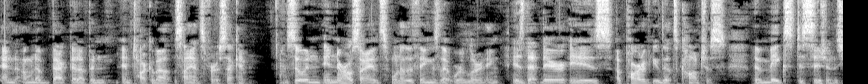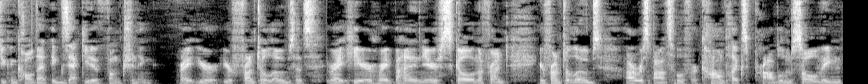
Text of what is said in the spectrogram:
and I'm going to back that up and, and talk about science for a second. So in, in neuroscience, one of the things that we're learning is that there is a part of you that's conscious, that makes decisions. You can call that executive functioning right? Your, your frontal lobes, that's right here, right behind your skull in the front. Your frontal lobes are responsible for complex problem solving,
